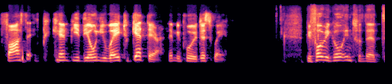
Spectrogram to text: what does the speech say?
faster. It can be the only way to get there. Let me put it this way. Before we go into that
